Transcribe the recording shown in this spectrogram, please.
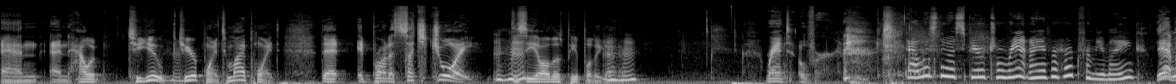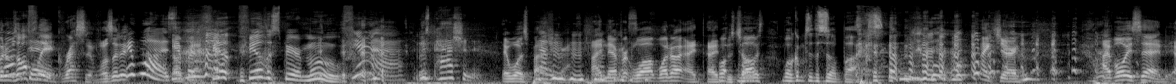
and and how it to you, mm-hmm. to your point, to my point, that it brought us such joy to mm-hmm. see all those people together. Mm-hmm. Rant over. that was the most spiritual rant I ever heard from you, Mike. Yeah, I but it was awfully it. aggressive, wasn't it? It was. Yeah, feel, feel the spirit move. yeah, it was passionate. It was passionate. I never. Well, what do I? I, I Well, was telling. well, welcome to the soapbox. Thanks, Jerry. I've always said uh,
